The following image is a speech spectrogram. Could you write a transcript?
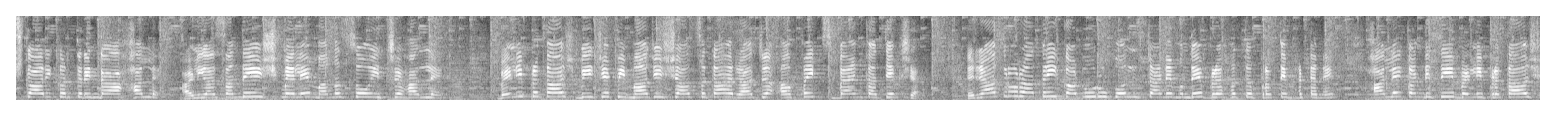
ಕಾಂಗ್ರೆಸ್ ಕಾರ್ಯಕರ್ತರಿಂದ ಹಲ್ಲೆ. ಅಳಿಯ ಸಂದೇಶ್ ಮೇಲೆ ಮನಸ್ಸೋ ಇಚ್ಛೆ ಹಲ್ಲೆ. ಬೆಳ್ಳಿ ಪ್ರಕಾಶ್, ಬಿಜೆಪಿ ಮಾಜಿ ಶಾಸಕ, ರಾಜ್ಯ ಅಫೆಕ್ಸ್ ಬ್ಯಾಂಕ್ ಅಧ್ಯಕ್ಷ. ರಾತ್ರೋರಾತ್ರಿ ಕಡೂರು ಪೊಲೀಸ್ ಠಾಣೆ ಮುಂದೆ ಬೃಹತ್ ಪ್ರತಿಭಟನೆ. ಹಲ್ಲೆ ಖಂಡಿಸಿ ಬೆಳ್ಳಿ ಪ್ರಕಾಶ್,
